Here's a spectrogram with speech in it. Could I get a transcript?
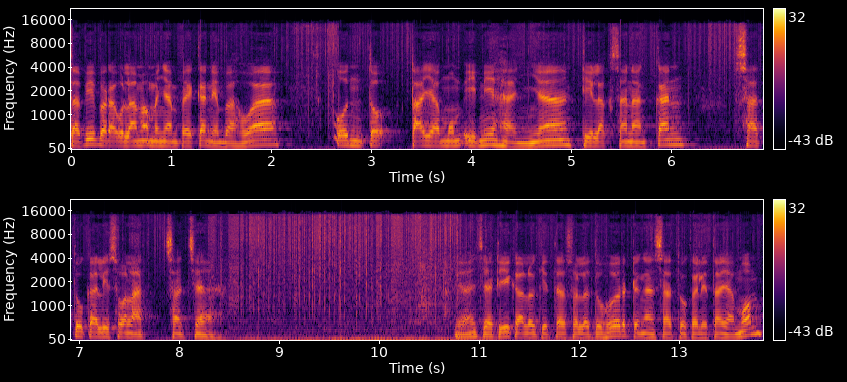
tapi para ulama menyampaikan ya bahwa untuk tayamum ini hanya dilaksanakan satu kali sholat saja. Ya, jadi kalau kita sholat duhur dengan satu kali tayamum,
